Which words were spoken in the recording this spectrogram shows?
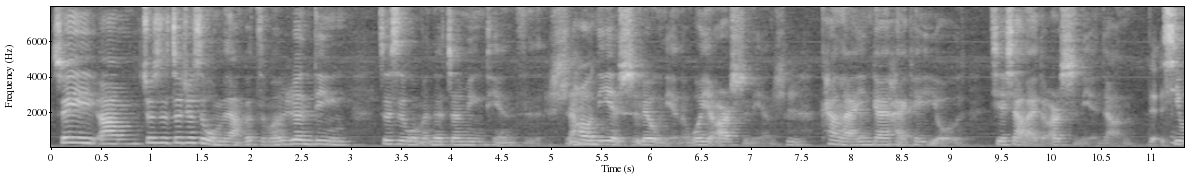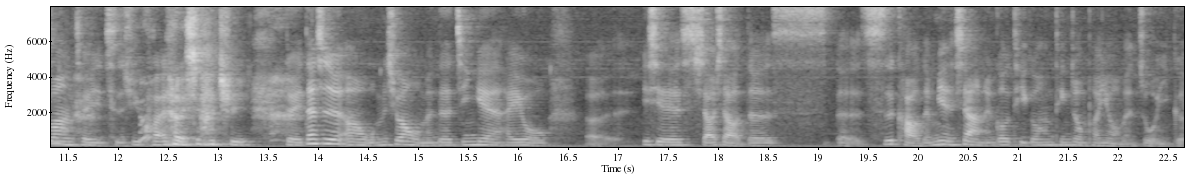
所以，嗯，就是这就是我们两个怎么认定这是我们的真命天子。然后你也十六年了，我也二十年了，是，看来应该还可以有接下来的二十年这样。对，希望可以持续快乐下去。对，但是呃，我们希望我们的经验还有呃一些小小的思呃思考的面向，能够提供听众朋友们做一个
